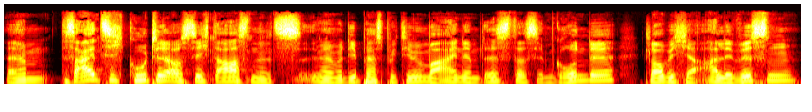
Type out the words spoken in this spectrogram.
ähm, das einzig Gute aus Sicht Arsenals, wenn man die Perspektive mal einnimmt, ist, dass im Grunde, glaube ich, ja alle wissen,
